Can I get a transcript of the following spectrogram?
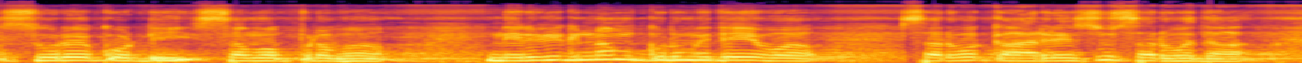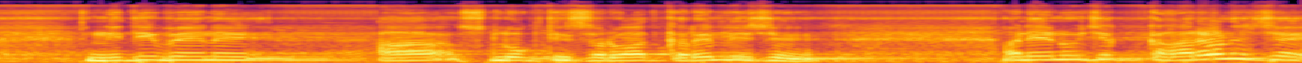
સૂર્યકોટી સમપ્રભ, નિર્વિઘ્નમ કુર્મિદેવ સર્વ કાર્યસુ સર્વદા. નિધિબેને આ શ્લોકથી શરૂઆત કરેલી છે. અને એનું જે કારણ છે,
